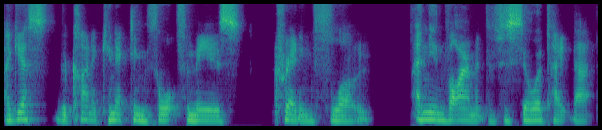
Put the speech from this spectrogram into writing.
I guess the kind of connecting thought for me is creating flow and the environment to facilitate that.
